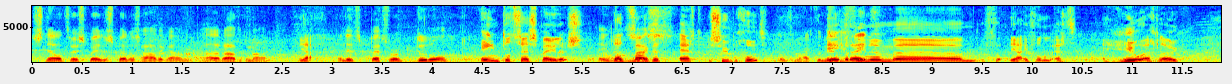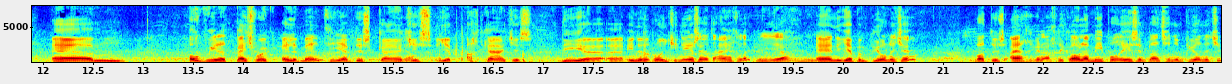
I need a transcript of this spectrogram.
snel twee spelerspellers raad ik, aan, raad ik hem aan. Ja. En dit is Patchwork Doodle. 1 tot 6 spelers. Dat maakt het echt super goed. Dat maakt heel Ik breed. vind hem, eh, v- ja, ik vond hem echt heel erg leuk. Ehm, ook weer dat patchwork element. Je hebt dus kaartjes, je hebt acht kaartjes die je eh, in een rondje neerzet eigenlijk. Ja, En je hebt een pionnetje. Wat dus eigenlijk een Agricola meeple is in plaats van een pionnetje.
